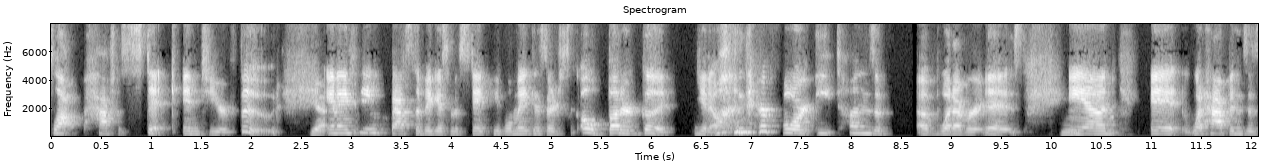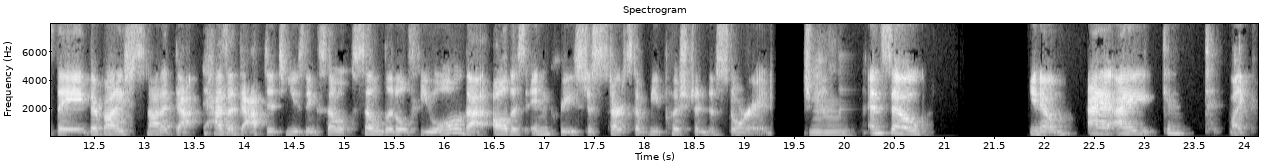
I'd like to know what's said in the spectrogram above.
plop half a stick into your food. Yeah. And I think that's the biggest mistake people make is they're just like, oh, butter good, you know, and therefore eat tons of of whatever it is mm. and it what happens is they their body's just not adapt has adapted to using so so little fuel that all this increase just starts to be pushed into storage mm. and so you know i i can t- like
